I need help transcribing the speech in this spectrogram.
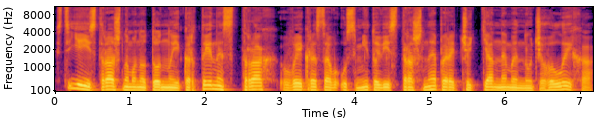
З цієї страшно монотонної картини страх викресав у смітові страшне передчуття неминучого лиха,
